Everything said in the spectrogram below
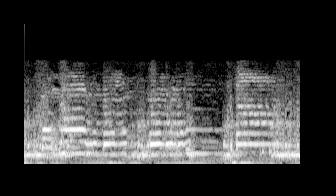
Thank you.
